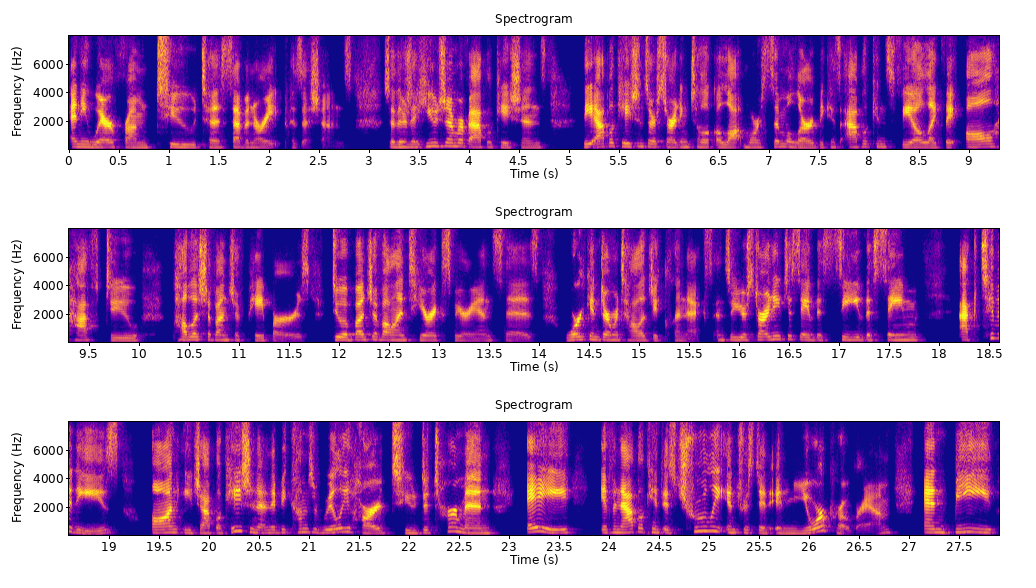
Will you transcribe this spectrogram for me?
anywhere from two to seven or eight positions. So, there's a huge number of applications the applications are starting to look a lot more similar because applicants feel like they all have to publish a bunch of papers, do a bunch of volunteer experiences, work in dermatology clinics. And so you're starting to say to see the same activities on each application and it becomes really hard to determine a if an applicant is truly interested in your program and b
